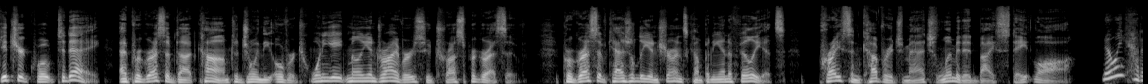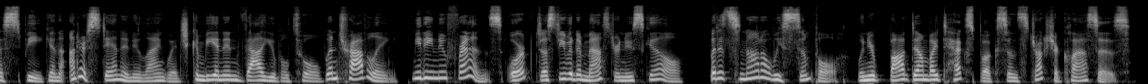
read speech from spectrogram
Get your quote today at progressive.com to join the over 28 million drivers who trust Progressive. Progressive Casualty Insurance Company and Affiliates. Price and coverage match limited by state law. Knowing how to speak and understand a new language can be an invaluable tool when traveling, meeting new friends, or just even to master a new skill. But it's not always simple when you're bogged down by textbooks and structure classes.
